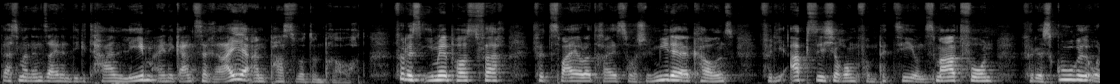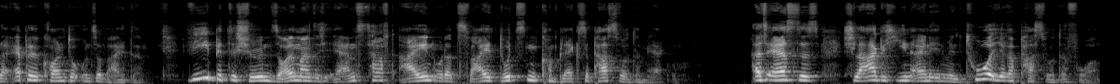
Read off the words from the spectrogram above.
dass man in seinem digitalen Leben eine ganze Reihe an Passwörtern braucht. Für das E-Mail-Postfach, für zwei oder drei Social-Media-Accounts, für die Absicherung vom PC und Smartphone, für das Google- oder Apple-Konto und so weiter. Wie bitteschön soll man sich ernsthaft ein oder zwei Dutzend komplexe Passwörter merken? Als erstes schlage ich Ihnen eine Inventur Ihrer Passwörter vor.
